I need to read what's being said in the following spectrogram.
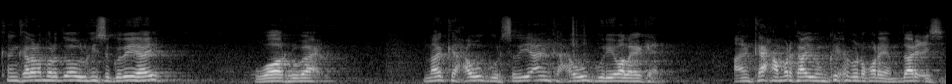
Kan kalena mar hadduu awalkiisu godan yahay waa rubaaci. Nakaxa u guursaday iyo ankaxa uu guuriya baa laga keenay. Ankaxa markaa yunkixu buu noqonaya mudaariciisi.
